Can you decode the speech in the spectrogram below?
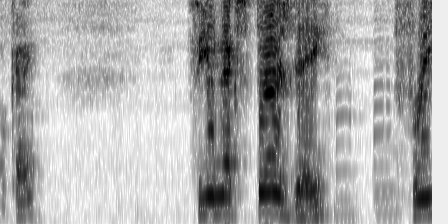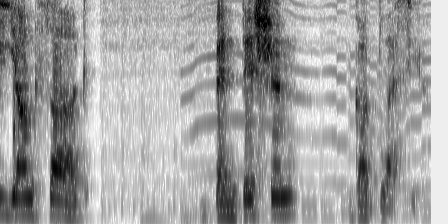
Okay. See you next Thursday. Free Young Thug. Bendition. God bless you.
